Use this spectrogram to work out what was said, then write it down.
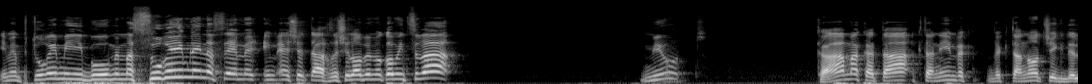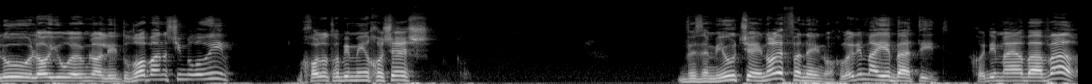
אם הם פטורים מייבום, הם אסורים להינשא עם אשת אח, זה שלא במקום מצווה. מיעוט. כמה קט... קטנים וקטנות שיגדלו לא יהיו ראויים להוליד, רוב האנשים ראויים. בכל זאת רבי מאיר חושש. וזה מיעוט שאינו לפנינו, אנחנו לא יודעים מה יהיה בעתיד, אנחנו יודעים מה היה בעבר.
